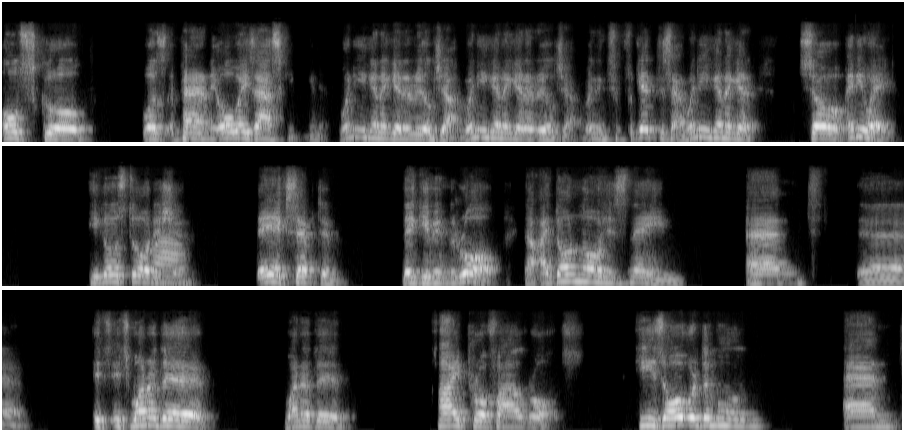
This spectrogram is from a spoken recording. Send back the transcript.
old school, was apparently always asking, you know, when are you going to get a real job? When are you going to get a real job? When, forget this out. When are you going to get it? So anyway, he goes to audition. Wow. They accept him. They give him the role. Now I don't know his name, and uh, it's it's one of the one of the high profile roles. He's over the moon, and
